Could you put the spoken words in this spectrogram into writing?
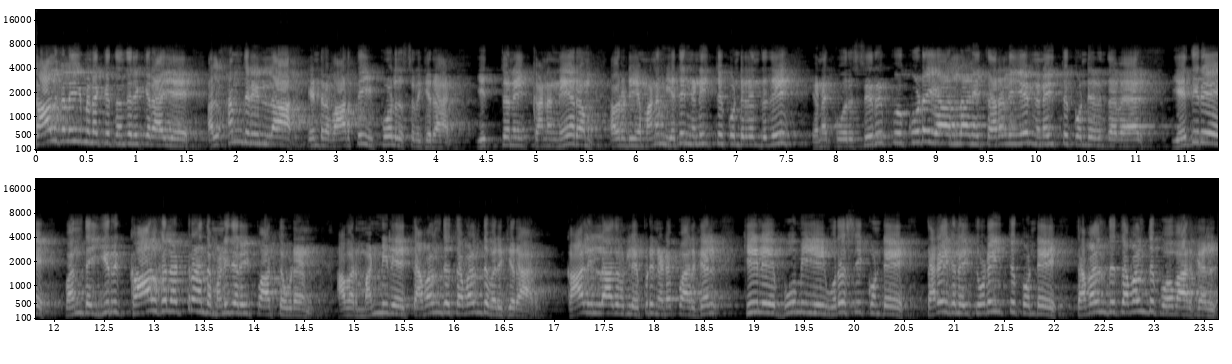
கால்களையும் எனக்கு தந்திருக்கிறாயே. அல்ஹம்துல்லா என்ற வார்த்தை இப்பொழுது சொல்கிறார். இத்தனை கண நேரம் அவருடைய மனம் எதை நினைத்து கொண்டிருந்தது? எனக்கு ஒரு செருப்பு கூட யாரெல்லாம் நீ தரலையே நினைத்து கொண்டிருந்தவர். எதிரே வந்த இரு கால்களற்ற அந்த மனிதரை பார்த்தவுடன் அவர் மண்ணிலே தவழ்ந்து தவழ்ந்து வருகிறார். கால் இல்லாதவர்கள் எப்படி நடப்பார்கள்? கீழே பூமியை உரசிக்கொண்டே தரைகளை துடைத்து கொண்டே தவழ்ந்து தவழ்ந்து போவார்கள்.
